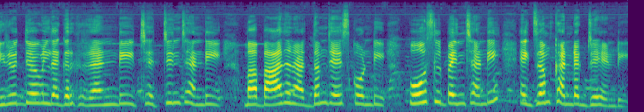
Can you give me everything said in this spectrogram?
నిరుద్యోగుల దగ్గరికి రండి చర్చించండి. మా బాధను అర్థం చేసుకోండి. పోస్టులు పెంచండి. ఎగ్జామ్ కండక్ట్ చేయండి.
